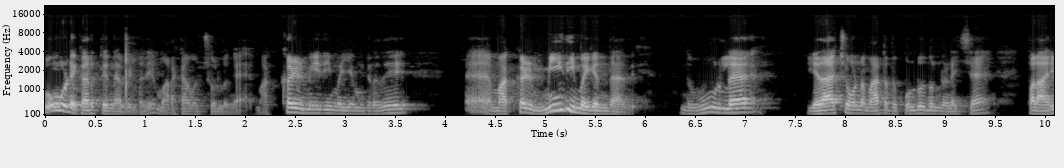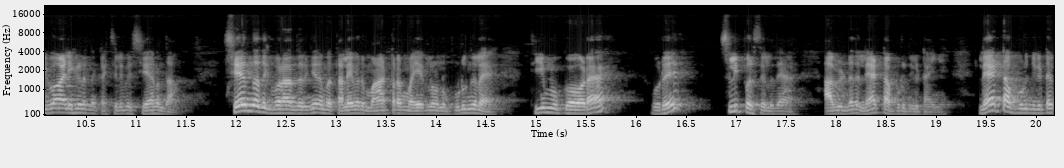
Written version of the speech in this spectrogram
உங்களுடைய கருத்து என்ன அப்படின்றதை மறக்காமல் சொல்லுங்கள் மக்கள் மீதி மையம்ங்கிறது மக்கள் மீதி மையம் அது இந்த ஊரில் ஏதாச்சும் ஒன்று மாற்றத்தை கொண்டு வரணும்னு நினச்ச பல அறிவாளிகள் இந்த கட்சியில் போய் சேர்ந்தான் சேர்ந்ததுக்கு பிறகு தெரிஞ்சு நம்ம தலைவர் மாற்றம் மயிரில் ஒன்று பிடுங்கலை. திமுகவோட ஒரு ஸ்லீப்பர் செல்லு தான் அப்படின்றத லேட்டாக புரிஞ்சுக்கிட்டாங்க. லேட்டாக புரிஞ்சுக்கிட்ட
